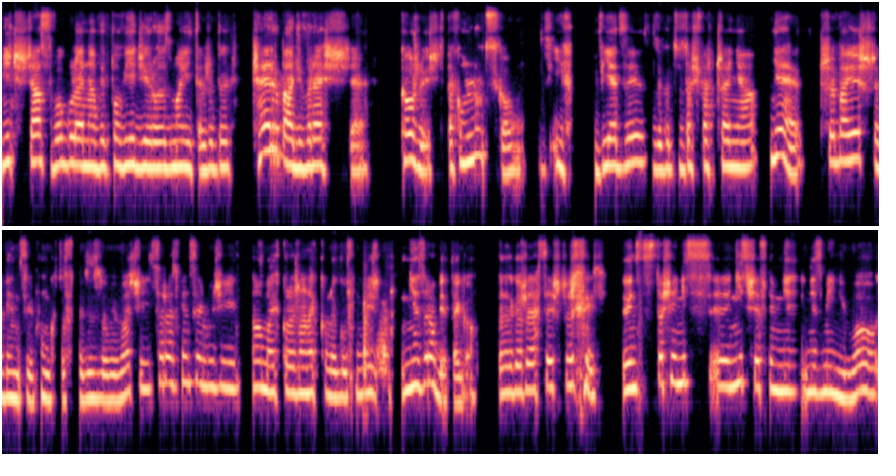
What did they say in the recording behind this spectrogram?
mieć czas w ogóle na wypowiedzi rozmaite, żeby czerpać wreszcie korzyść taką ludzką z ich wiedzy, z doświadczenia. Nie, trzeba jeszcze więcej punktów wtedy zdobywać i coraz więcej ludzi, no moich koleżanek, kolegów mówi, nie zrobię tego, dlatego że ja chcę jeszcze żyć. Więc to się nic, nic się w tym nie, nie zmieniło.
